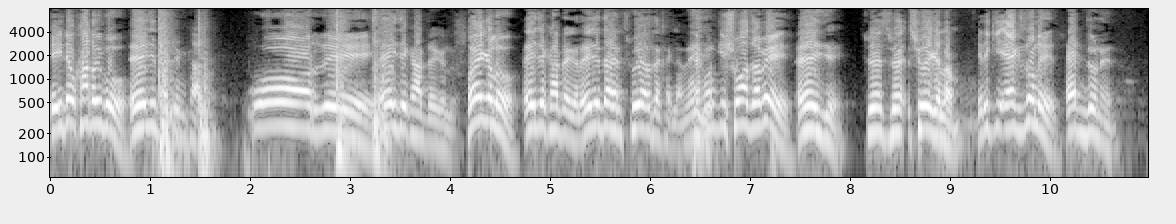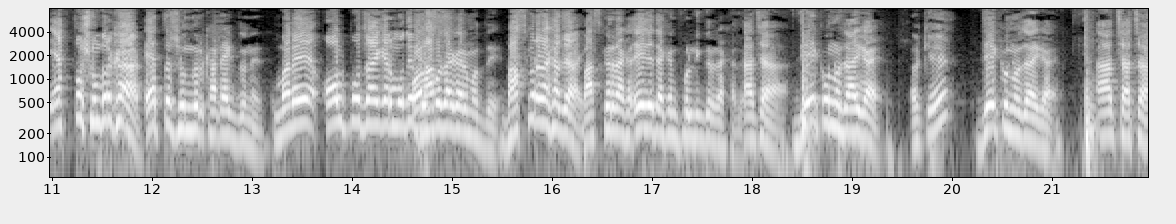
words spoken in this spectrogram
এইটাও খাট হইবো? এই যে দেখেন খাট। ও রে এই যে খাট হয়ে গেল। হয়ে গেল? এই যে খাট হয়ে গেল। এই যে দেখেন শুয়েও দেখাইলাম। এখন কি শোয়া যাবে? এই যে শুয়ে শুয়ে- গেলাম। এটা কি একজনের? একজনের। এত সুন্দর খাট। এত সুন্দর খাট একজনের। মানে অল্প জায়গার মধ্যে অল্প জায়গার মধ্যে। ভাঁজ করে রাখা যায়? বাস করে রাখা এই যে দেখেন ফোল্ডিং করে রাখা যায়। আচ্ছা। যে কোনো জায়গায় ওকে? যে কোনো জায়গায়। আচ্ছা আচ্ছা।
